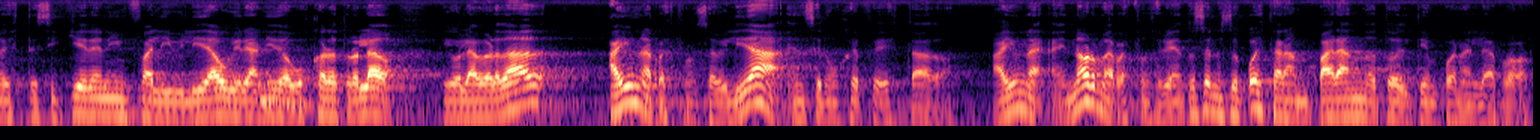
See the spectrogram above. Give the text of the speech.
este, si quieren infalibilidad hubieran ido a buscar otro lado, digo, la verdad, hay una responsabilidad en ser un jefe de Estado hay una enorme responsabilidad, entonces no se puede estar amparando todo el tiempo en el error.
